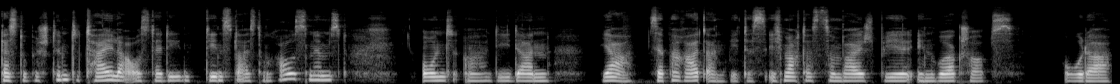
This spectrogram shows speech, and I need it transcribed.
dass du bestimmte Teile aus der Dienstleistung rausnimmst und äh, die dann ja, separat anbietest. Ich mache das zum Beispiel in Workshops oder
